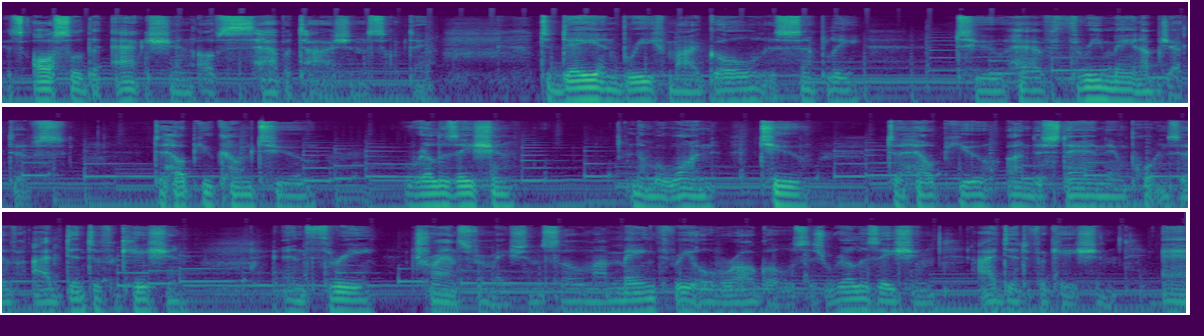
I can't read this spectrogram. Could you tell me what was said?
It's also the action of sabotaging something. Today, in brief, my goal is simply to have three main objectives to help you come to realization. Number one, two, to help you understand the importance of identification, and three, transformation. So, my main three overall goals is realization, identification, and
